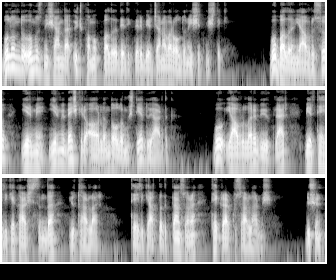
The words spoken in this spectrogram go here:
Bulunduğumuz nişanda üç pamuk balığı dedikleri bir canavar olduğunu işitmiştik. Bu balığın yavrusu 20-25 kilo ağırlığında olurmuş diye duyardık. Bu yavruları büyükler bir tehlike karşısında yutarlar. Tehlike atladıktan sonra tekrar kusarlarmış. Düşün,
